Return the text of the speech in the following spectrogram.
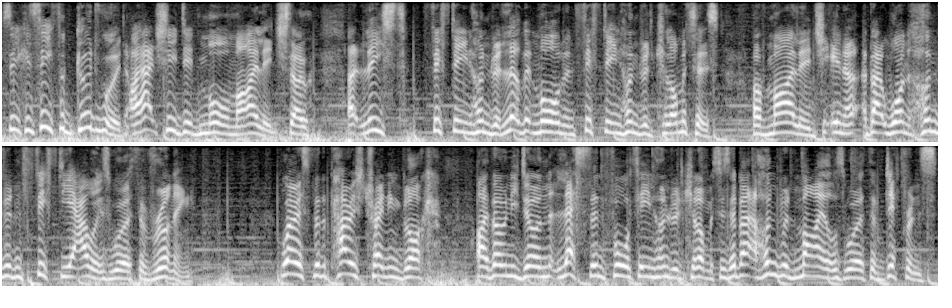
So you can see for Goodwood, I actually did more mileage. So at least 1500, a little bit more than 1500 kilometers of mileage in a, about 150 hours worth of running. Whereas for the Paris training block, I've only done less than 1400 kilometers, about 100 miles worth of difference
